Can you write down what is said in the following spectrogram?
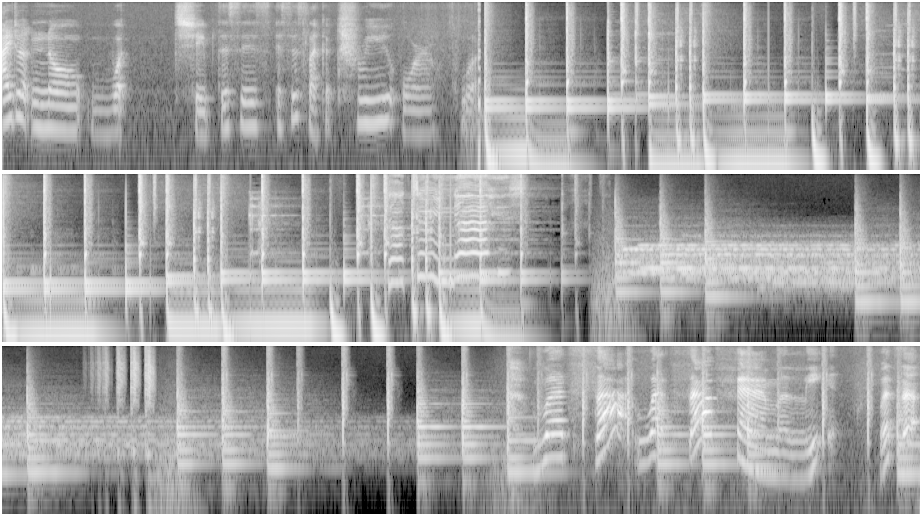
I don't know what shape this is. Is this like a tree or what? Talk to me nice. What's up? What's up, family? What's up?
